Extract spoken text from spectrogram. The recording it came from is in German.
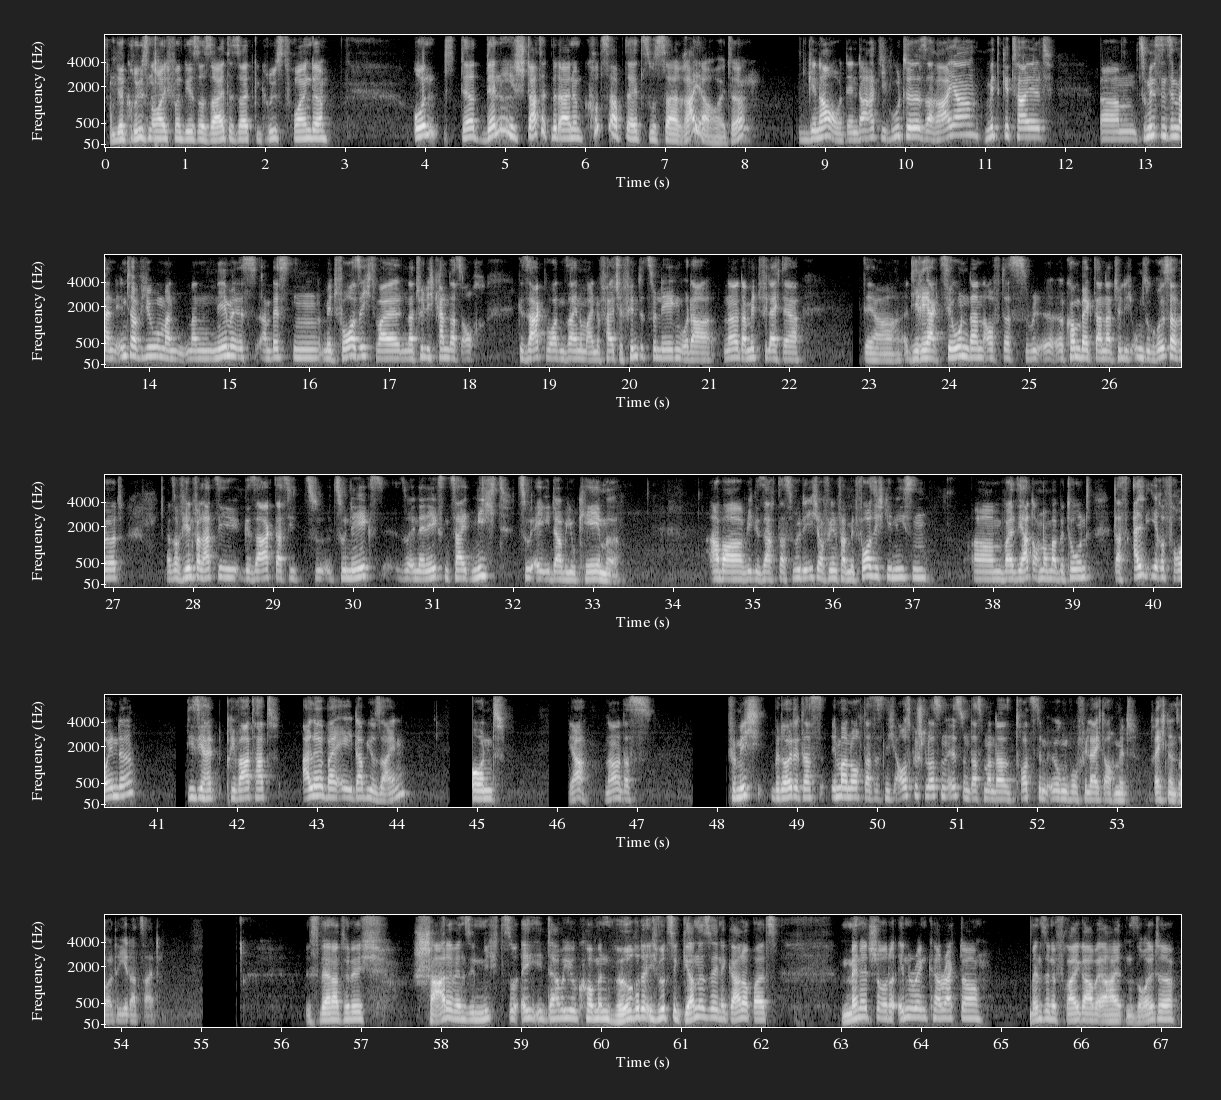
Wir grüßen euch von dieser Seite. Seid gegrüßt, Freunde. Und der Danny startet mit einem Kurzupdate zu Saraya heute. Genau, denn da hat die gute Saraya mitgeteilt, ähm, zumindest in einem Interview, man, man nehme es am besten mit Vorsicht, weil natürlich kann das auch gesagt worden sein, um eine falsche Finte zu legen oder ne, damit vielleicht der, der, die Reaktion dann auf das äh, Comeback dann natürlich umso größer wird. Also auf jeden Fall hat sie gesagt, dass sie zu, zunächst so in der nächsten Zeit nicht zu AEW käme. Aber wie gesagt, das würde ich auf jeden Fall mit Vorsicht genießen, ähm, weil sie hat auch nochmal betont, dass all ihre Freunde, die sie halt privat hat, alle bei AEW seien. Und ja, na, das für mich bedeutet das immer noch, dass es nicht ausgeschlossen ist und dass man da trotzdem irgendwo vielleicht auch mit rechnen sollte, jederzeit. Es wäre natürlich schade, wenn sie nicht zu AEW kommen würde. Ich würde sie gerne sehen, egal ob als Manager oder In-Ring-Charakter, wenn sie eine Freigabe erhalten sollte.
